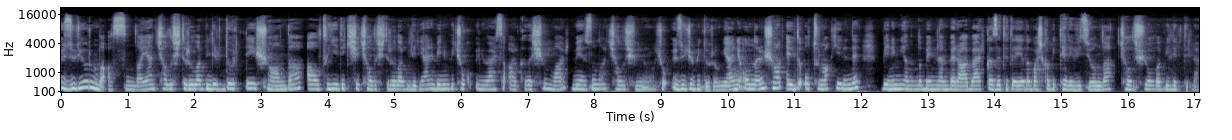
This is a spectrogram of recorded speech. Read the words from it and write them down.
üzülüyorum da aslında. Yani çalıştırılabilir. 4 değil şu anda. 6-7 kişi çalıştırılabilir. Yani benim birçok üniversite arkadaşım var. Mezunlar çalışmıyor. Çok üzücü bir durum. Yani onların şu an evde oturmak yerinde benim yanımda benimle beraber gazetede ya da başka bir televizyonda çalışıyor olabilirdiler.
